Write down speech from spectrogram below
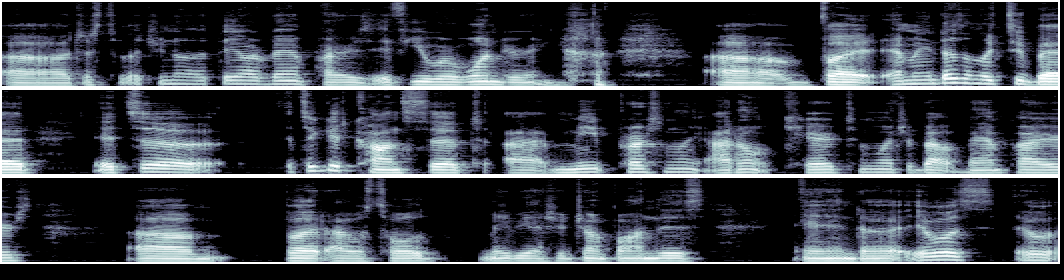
uh, just to let you know that they are vampires. If you were wondering, Uh, but I mean, it doesn't look too bad. It's a it's a good concept. Uh, me personally, I don't care too much about vampires, um, but I was told maybe I should jump on this, and uh, it was it,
